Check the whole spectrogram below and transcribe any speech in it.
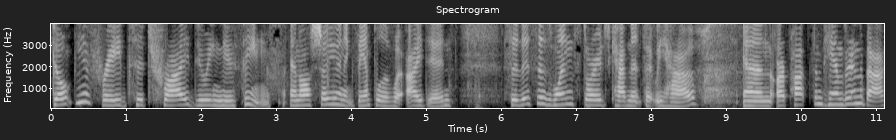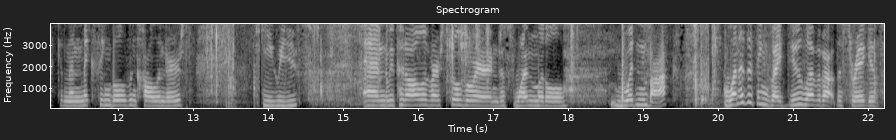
don't be afraid to try doing new things. And I'll show you an example of what I did. So this is one storage cabinet that we have and our pots and pans are in the back and then mixing bowls and colanders, kiwis. And we put all of our silverware in just one little wooden box. One of the things I do love about this rig is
